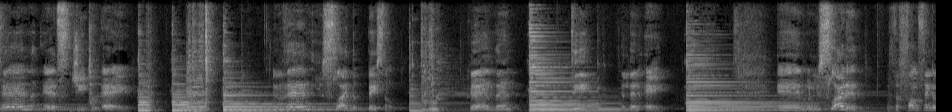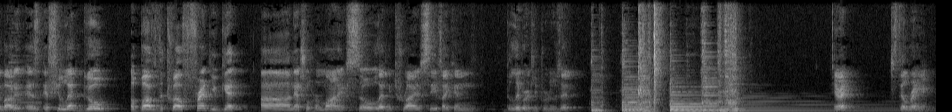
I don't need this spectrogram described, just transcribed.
Then it's G to A. And then you slide the bass note. Okay, and then D, and then A. And when you slide it, the fun thing about it is if you let go above the 12th fret, you get uh, natural harmonics. So let me try to see if I can deliberately produce it. Hear it? Still ringing.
